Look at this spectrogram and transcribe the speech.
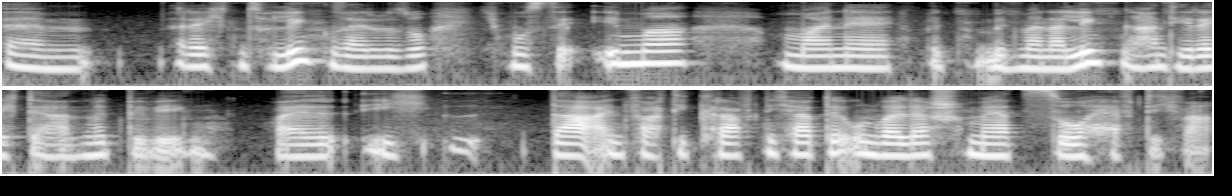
ähm, rechten zur linken Seite oder so, ich musste immer meine, mit, mit meiner linken Hand die rechte Hand mitbewegen, weil ich da einfach die Kraft nicht hatte und weil der Schmerz so heftig war.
